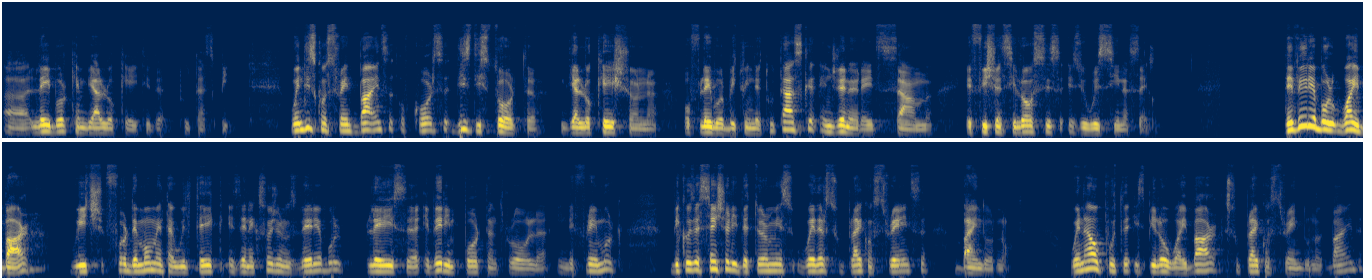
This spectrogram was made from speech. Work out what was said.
uh, labor can be allocated to task B. When this constraint binds, of course, this distort the allocation of labor between the two tasks and generates some efficiency losses, as you will see in a second. The variable Y bar, which for the moment I will take as an exogenous variable, plays a very important role in the framework because essentially determines whether supply constraints bind or not. When output is below Y bar, supply constraints do not bind.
